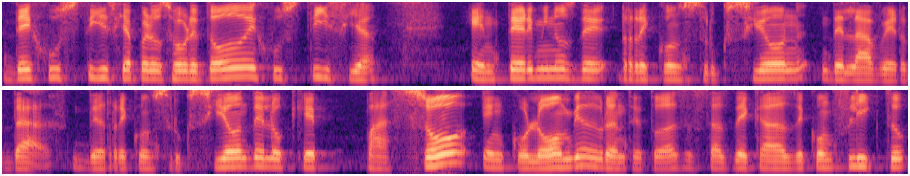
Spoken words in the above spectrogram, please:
de justicia, pero sobre todo de justicia en términos de reconstrucción de la verdad, de reconstrucción de lo que pasó en Colombia durante todas estas décadas de conflicto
